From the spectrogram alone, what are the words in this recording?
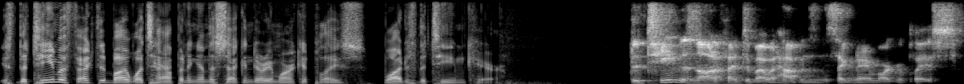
is the team affected by what's happening in the secondary marketplace? Why does the team care? The team is not affected by what happens in the secondary marketplace.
